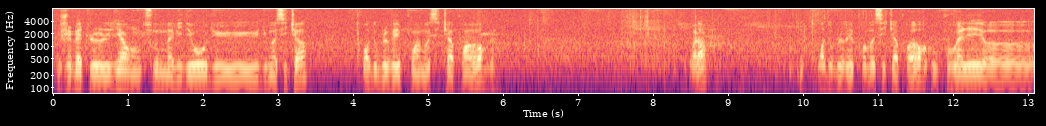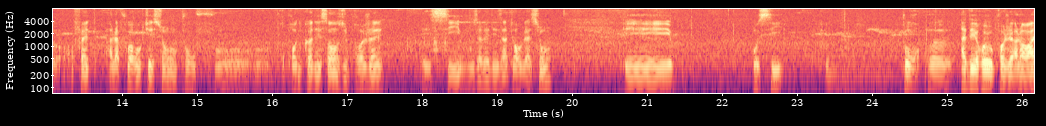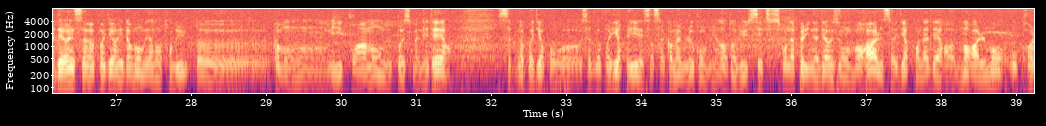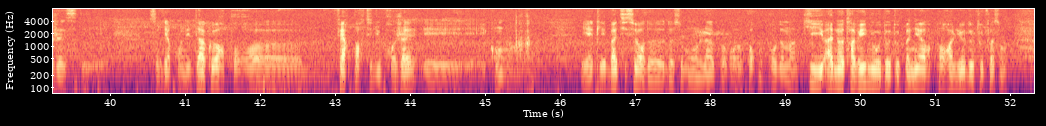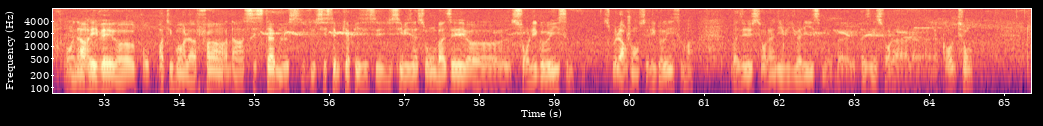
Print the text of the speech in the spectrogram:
Je vais mettre le lien en dessous de ma vidéo du, du Mosicha, www.mosicha.org. Voilà, www.mosicha.org. Vous pouvez aller euh, en fait à la foire aux questions pour, prendre connaissance du projet et si vous avez des interrogations. Et aussi pour euh, adhérer au projet. Alors adhérer, ça ne veut pas dire évidemment, bien entendu, euh, comme on milite pour un monde post-monétaire, ça ne veut pas dire pour, ça ne pas dire payer, ça sera quand même le compte, bien entendu. C'est ce qu'on appelle une adhésion morale, ça veut dire qu'on adhère moralement au projet. Ça veut dire qu'on est d'accord pour euh, faire partie du projet et, être les bâtisseurs de, ce monde-là pour, demain, qui, à notre avis, nous, de toute manière, aura lieu de toute façon on est arrivé euh, pour pratiquement à la fin d'un système, le, système capitaliste et une civilisation basée euh, sur l'égoïsme, parce que l'argent c'est l'égoïsme, hein, basé sur l'individualisme basé sur la, corruption.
